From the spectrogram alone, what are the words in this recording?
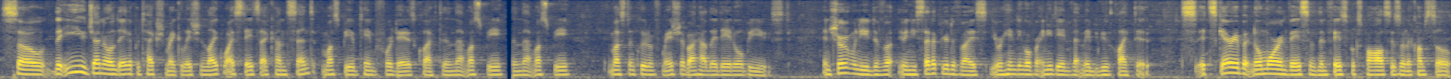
So, the EU General Data Protection Regulation likewise states that consent must be obtained before data is collected, and that must be and that must be must include information about how the data will be used. In short, when you dev- when you set up your device, you are handing over any data that may be collected. It's, it's scary, but no more invasive than Facebook's policies when it comes to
